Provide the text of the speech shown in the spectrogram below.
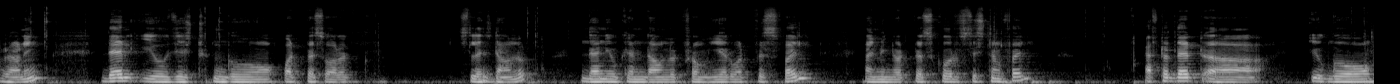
running. Then you just go WordPress.org slash download. Then you can download from here WordPress file I mean WordPress core system file. After that uh, you go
